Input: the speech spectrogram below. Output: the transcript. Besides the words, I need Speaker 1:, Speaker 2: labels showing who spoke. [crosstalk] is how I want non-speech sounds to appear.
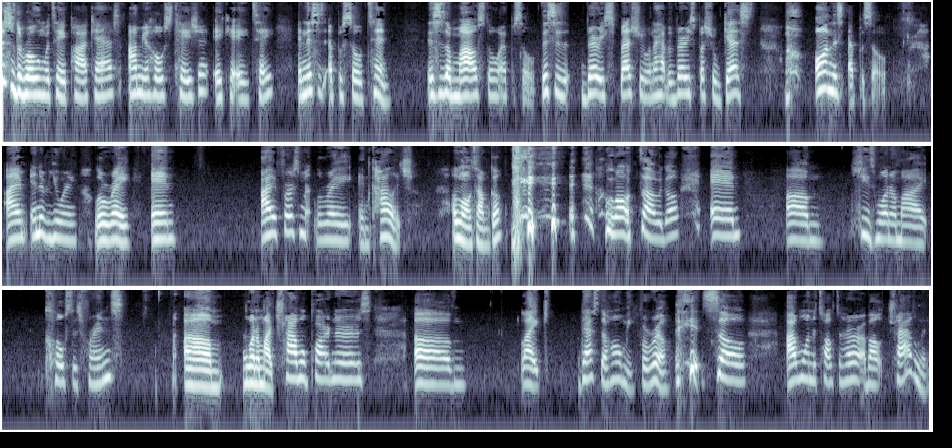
Speaker 1: This is the Rolling with Tay podcast. I'm your host, Tasia, aka Tay, and this is episode 10. This is a milestone episode. This is very special, and I have a very special guest [laughs] on this episode. I am interviewing Lorraine, and I first met Lorraine in college a long time ago. [laughs] a long time ago. And um, she's one of my closest friends, um, one of my travel partners. Um, like that's the homie for real. [laughs] so I want to talk to her about traveling.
